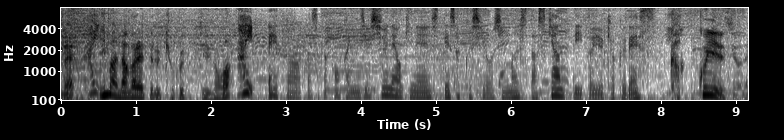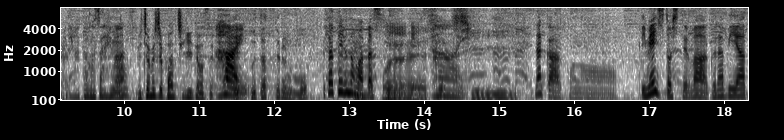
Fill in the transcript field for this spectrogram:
んね、はい。今流れてる曲っていうのは？はい、えっ、と私が今回20周年を記念して作詞をしました「スキャンティ」という曲です。かっこいいですよありねがとうございます。めちゃめちゃパンチ効いてますよね、はい、歌ってるのも？歌ってるのも私へです。えセはい、クシー。なんかこのイメージとしてはグラビア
